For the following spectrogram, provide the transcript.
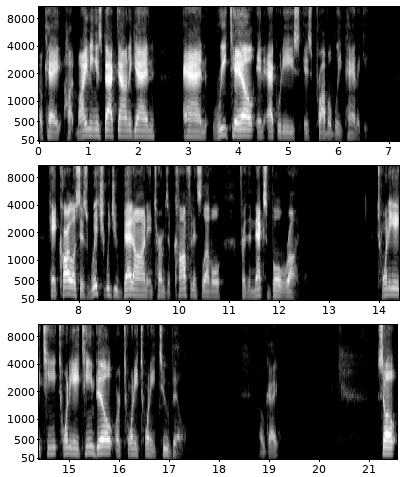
Okay. Hut mining is back down again. And retail in equities is probably panicking. Okay. Carlos says, which would you bet on in terms of confidence level for the next bull run? 2018, 2018 bill or 2022 bill? Okay. So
